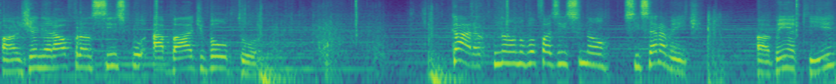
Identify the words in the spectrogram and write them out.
Ó, General Francisco Abad voltou. Cara, não, não vou fazer isso não. Sinceramente. Ó, vem aqui.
